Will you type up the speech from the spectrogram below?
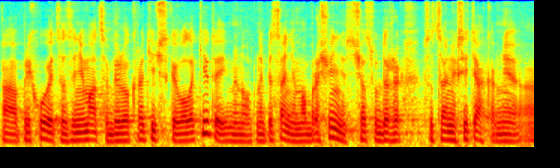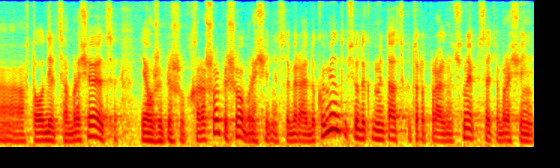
а, приходится заниматься бюрократической волокитой, именно вот написанием обращений. Сейчас вот даже в социальных сетях ко мне а, автовладельцы обращаются, я уже пишу, хорошо, пишу обращение, собираю документы, всю документацию, которую отправили, начинаю писать обращение.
